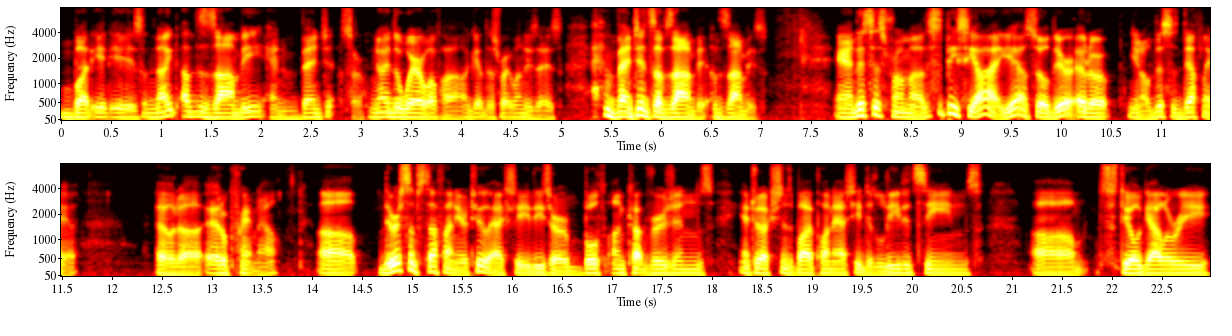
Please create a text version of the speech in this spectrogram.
But it is Night of the Zombie and Vengeance. Sorry, Night of the Werewolf. I'll get this right one of these days. Vengeance of Zombie of Zombies. And this is from uh, this is BCI. Yeah, so they're at a you know this is definitely a, out uh, out of print now. Uh, there is some stuff on here too. Actually, these are both uncut versions, introductions by Paul Naschy, deleted scenes, um, still gallery,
